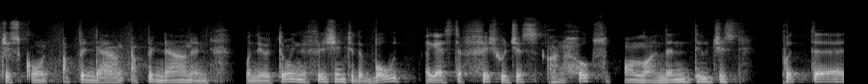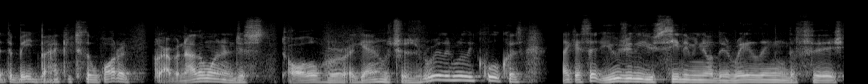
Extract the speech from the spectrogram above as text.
Just going up and down, up and down. And when they were throwing the fish into the boat, I guess the fish would just unhook on line. Then they would just put the, the bait back into the water, grab another one, and just all over again, which was really, really cool. Because, like I said, usually you see them, you know, they're railing the fish,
